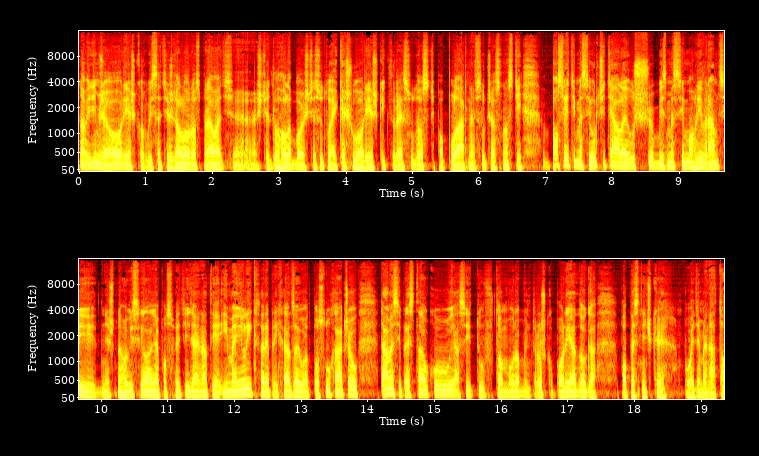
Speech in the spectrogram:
No vidím, že o orieškoch by sa tiež dalo rozprávať e, ešte dlho, lebo ešte sú tu aj kešu oriešky, ktoré sú dosť populárne v súčasnosti. Posvietime si určite, ale už by sme si mohli v rámci dnešného vysielania posvietiť aj na tie e-maily, ktoré prichádzajú od poslucháčov. Dáme si prestávku, ja si tu v tom urobím trošku poriadok a po pesničke pôjdeme na to.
